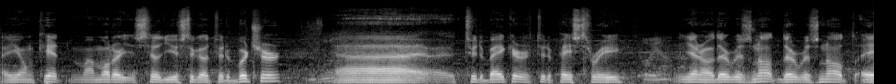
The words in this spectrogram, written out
a young kid, my mother still used to go to the butcher, uh, to the baker, to the pastry. Oh, yeah. You know, there was not there was not a,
